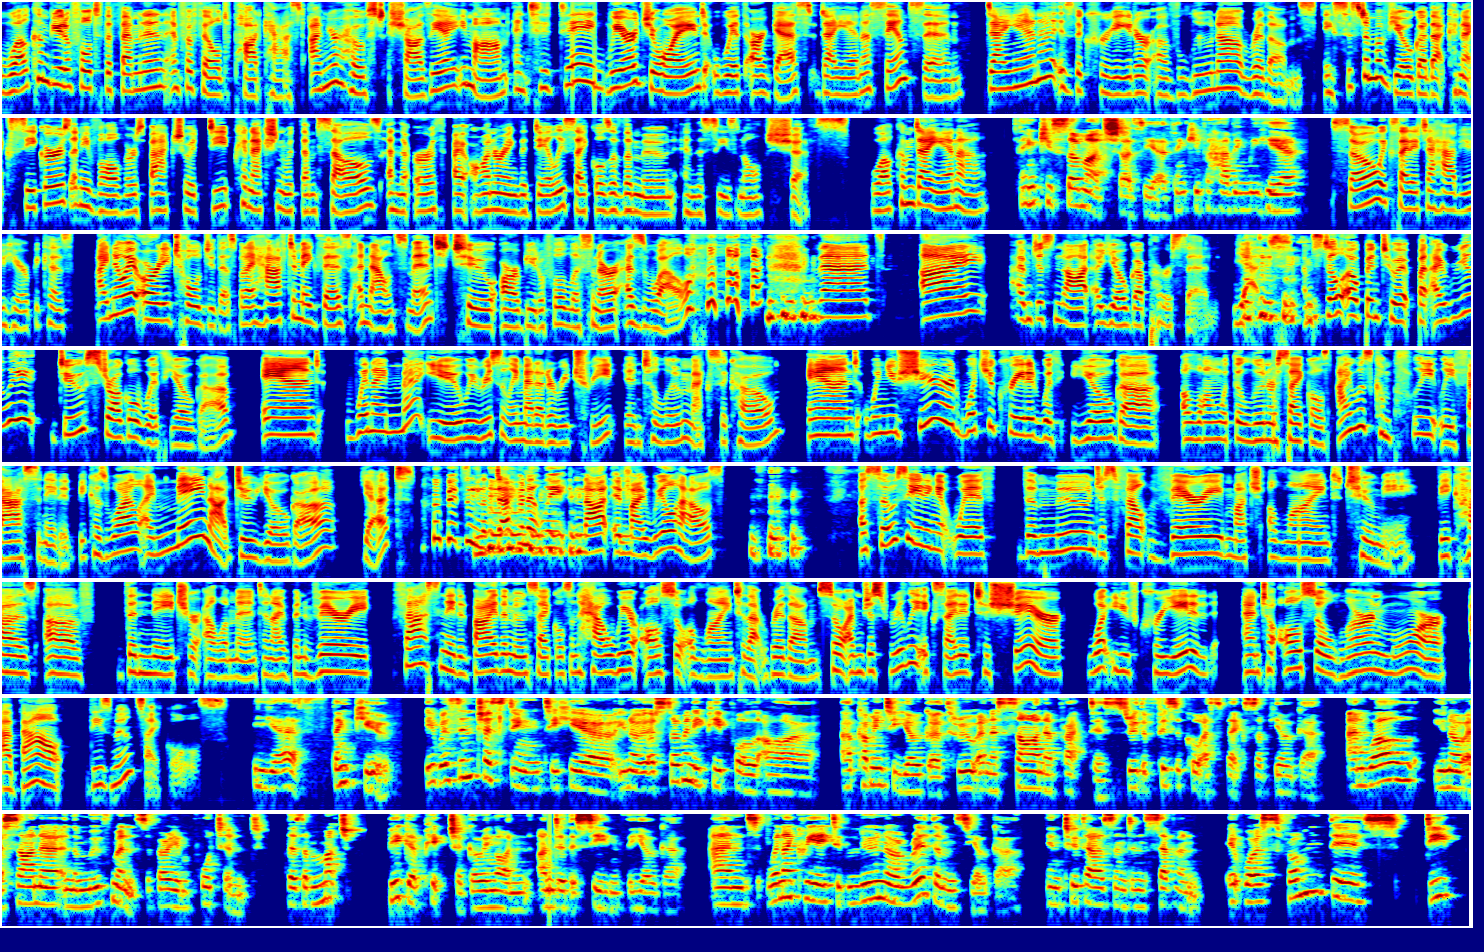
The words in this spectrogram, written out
Welcome, beautiful, to the Feminine and Fulfilled podcast. I'm your host, Shazia Imam, and today we are joined with our guest, Diana Sampson. Diana is the creator of Luna Rhythms, a system of yoga that connects seekers and evolvers back to a deep connection with themselves and the earth by honoring the daily cycles of the moon and the seasonal shifts. Welcome, Diana. Thank you so much, Shazia. Thank you for having me here. So excited to have you here because I know I already told you this, but I have to make this announcement to our beautiful listener as well that I am just not a yoga person yet. I'm still open to it, but I really do struggle with yoga. And when I met you, we recently met at a retreat in Tulum, Mexico. And when you shared what you created with yoga along with the lunar cycles, I was completely fascinated because while I may not do yoga yet, it's definitely not in my wheelhouse. Associating it with the moon just felt very much aligned to me because of the nature element. And I've been very fascinated by the moon cycles and how we are also aligned to that rhythm. So I'm just really excited to share what you've created and to also learn more about these moon cycles. Yes, thank you. It was interesting to hear, you know, so many people are, are coming to yoga through an asana practice, through the physical aspects of yoga. And while, you know, asana and the movements are very important, there's a much bigger picture going on under the scene for yoga. And when I created Lunar Rhythms Yoga in 2007, it was from this deep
